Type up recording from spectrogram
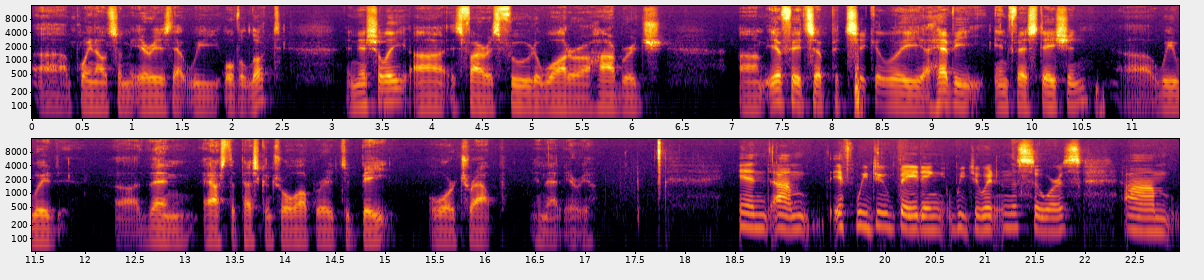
uh, point out some areas that we overlooked initially, uh, as far as food or water or harborage. Um, If it's a particularly heavy infestation, uh, we would uh, then ask the pest control operator to bait or trap in that area. And um, if we do baiting, we do it in the sewers. Um,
